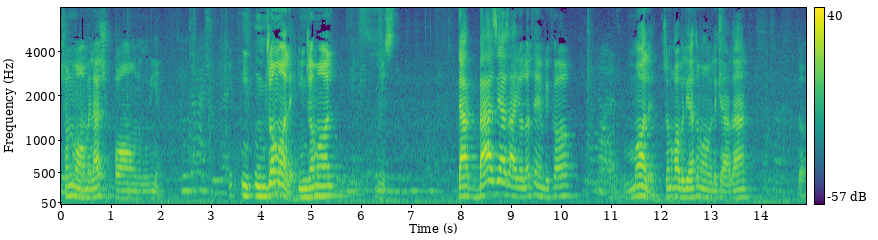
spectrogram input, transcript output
چون معاملش قانونیه. اونجا مشروعیت. این اونجا ماله. اینجا مال نیست. در بعضی از ایالات امریکا ماله چون قابلیت معامله کردن داره.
